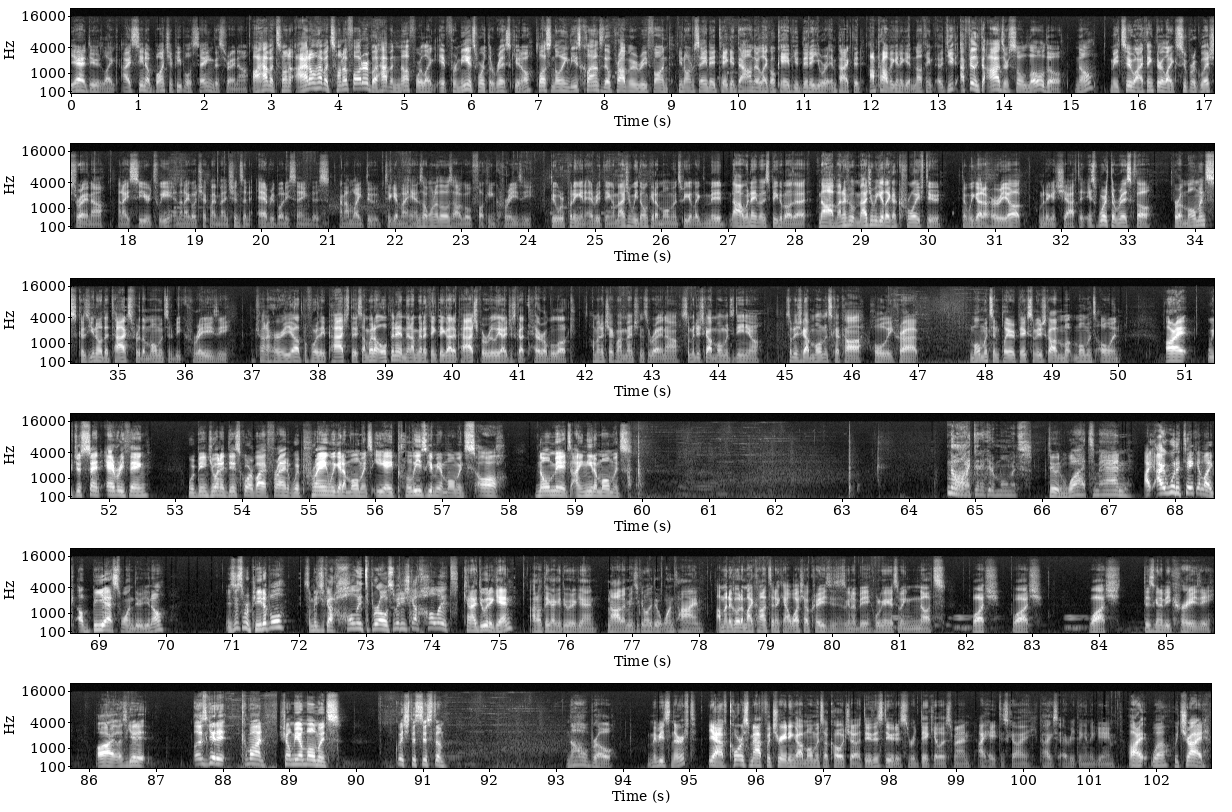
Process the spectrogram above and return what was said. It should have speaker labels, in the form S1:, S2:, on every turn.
S1: Yeah, dude, like I seen a bunch of people saying this right now. I have a ton of I don't have a ton of fodder, but I have enough where like it for me it's worth the risk, you know? Plus knowing these clowns, they'll probably refund. You know what I'm saying? They take it down. They're like, okay, if you did it, you were impacted. I'm probably gonna get nothing. Uh, you, I feel like the odds are so low though. No? Me too. I think they're like super glitched right now. And I see your tweet and then I go check my mentions and everybody's saying this. And I'm like, dude, to get my hands on one of those, I'll go fucking crazy. Dude, we're putting in everything. Imagine we don't get a moments. We get like mid. Nah, we're not even gonna speak about that. Nah, imagine, we get like a Cruyff, dude. Then we gotta hurry up. I'm gonna get shafted. It's worth the risk though. For a moments, because you know the tax for the moments would be crazy. I'm trying to hurry up before they patch this. I'm gonna open it and then I'm gonna think they got it patched, but really I just got terrible luck. I'm gonna check my mentions right now. Somebody just got moments Dino. Somebody just got moments Kaká. Holy crap. Moments in player pick. Somebody just got moments Owen. All right, we've just sent everything. We're being joined at Discord by a friend. We're praying we get a moments. EA, please give me a moments. Oh, no mids. I need a moments. No, I didn't get a moments. Dude, what, man? I, I would have taken like a BS one, dude, you know? Is this repeatable? Somebody just got Gullit, bro. Somebody just got Gullit. Can I do it again? I don't think I can do it again. Nah, that means you can only do it one time. I'm gonna go to my content account. Watch how crazy this is gonna be. We're gonna get something nuts. Watch, watch, watch. This is gonna be crazy. All right, let's get it. Let's get it. Come on. Show me a moments. Glitch the system. No, bro. Maybe it's nerfed? Yeah, of course map for trading got moments Okocha. Dude, this dude is ridiculous, man. I hate this guy. He packs everything in the game. Alright, well, we tried.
